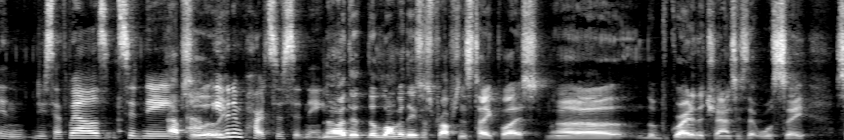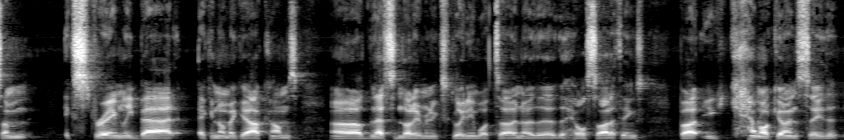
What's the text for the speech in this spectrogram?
in New South Wales, in Sydney, um, Absolutely. Um, even in parts of Sydney. No, the, the longer these disruptions take place, uh, the greater the chances that we'll see some extremely bad economic outcomes. Uh, that's not even excluding what uh, no, the, the health side of things. But you cannot go and see that.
